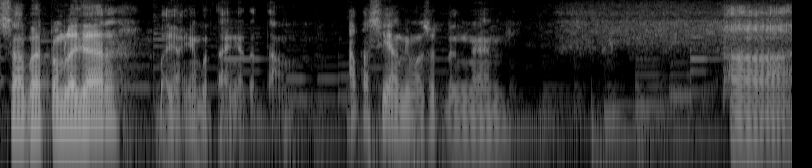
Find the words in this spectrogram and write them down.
Sahabat pembelajar, banyak yang bertanya tentang apa sih yang dimaksud dengan uh,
